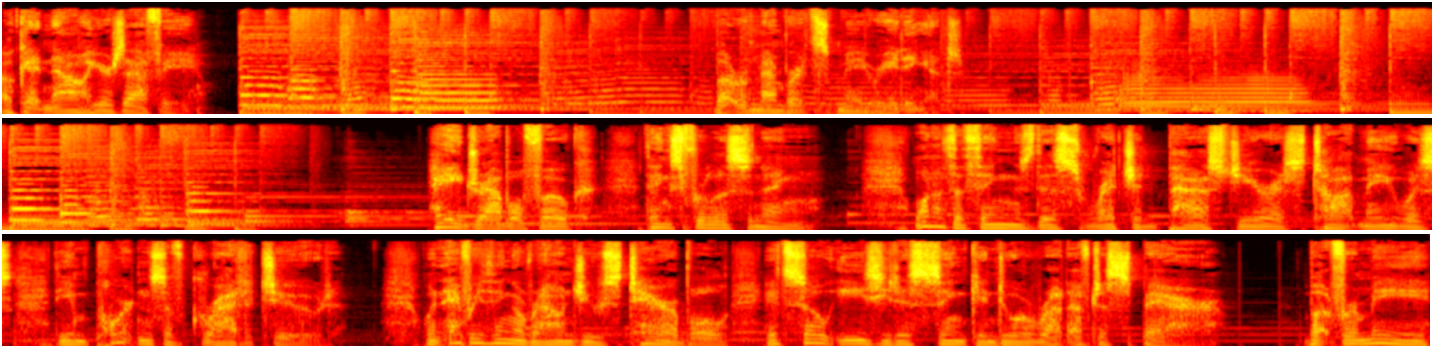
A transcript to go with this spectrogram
Okay, now here's Effie. But remember, it's me reading it. Hey, Drabble folk, thanks for listening. One of the things this wretched past year has taught me was the importance of gratitude. When everything around you is terrible, it's so easy to sink into a rut of despair. But for me,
